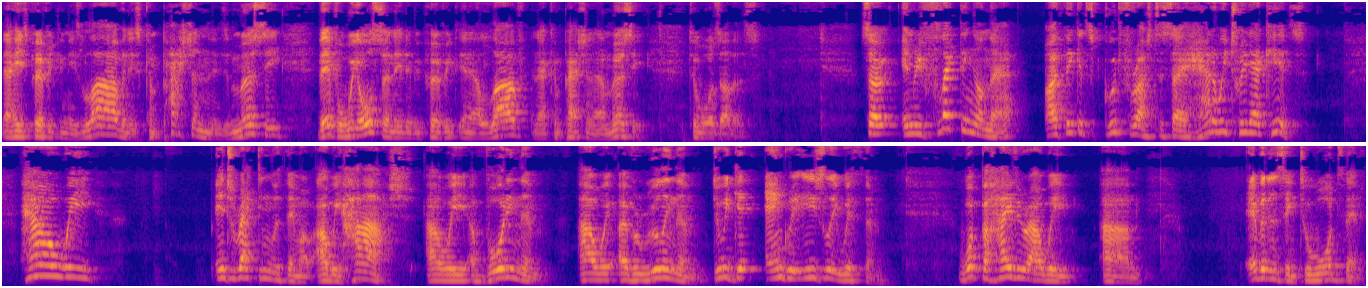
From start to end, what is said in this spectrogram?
Now, He's perfect in His love and His compassion and His mercy. Therefore, we also need to be perfect in our love and our compassion and our mercy towards others. So, in reflecting on that, I think it's good for us to say, how do we treat our kids? How are we interacting with them? Are we harsh? Are we avoiding them? Are we overruling them? Do we get angry easily with them? What behavior are we um, evidencing towards them.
